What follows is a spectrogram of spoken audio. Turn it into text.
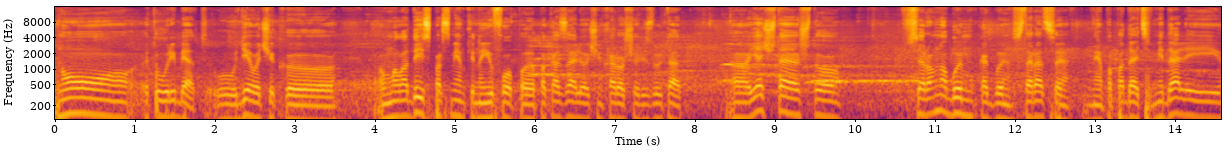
Но это у ребят, у девочек э, молодые спортсменки на ЮФОП показали очень хороший результат. Э, я считаю, что все равно будем как бы стараться э, попадать в медали и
